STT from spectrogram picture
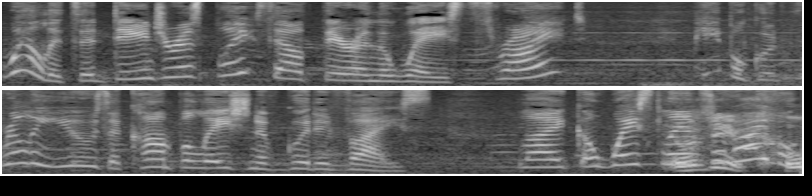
Well, it's a dangerous place out there in the wastes, right? People could really use a compilation of good advice, like a wasteland It wasteland would be survival cool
